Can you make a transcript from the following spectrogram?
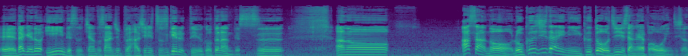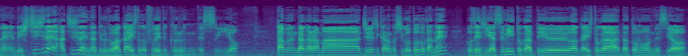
えー、だけど、いいんです。ちゃんと30分走り続けるっていうことなんです。あのー、朝の6時台に行くとおじいさんがやっぱ多いんですよね。で、7時台、8時台になってくると若い人が増えてくるんですよ。多分だからまあ、10時からの仕事とかね、午前中休みとかっていう若い人がだと思うんですよ。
